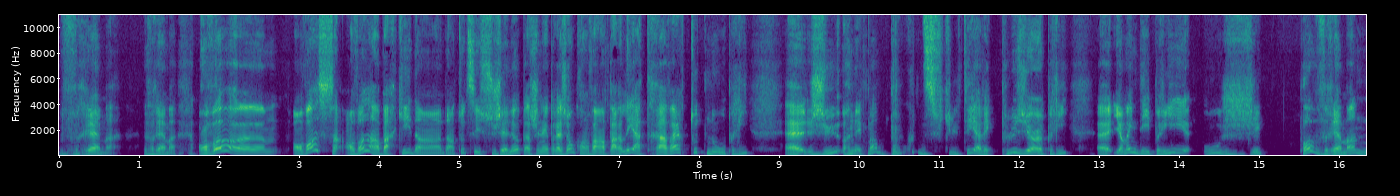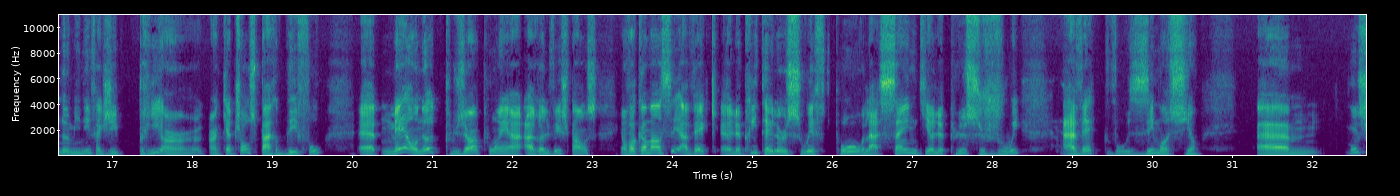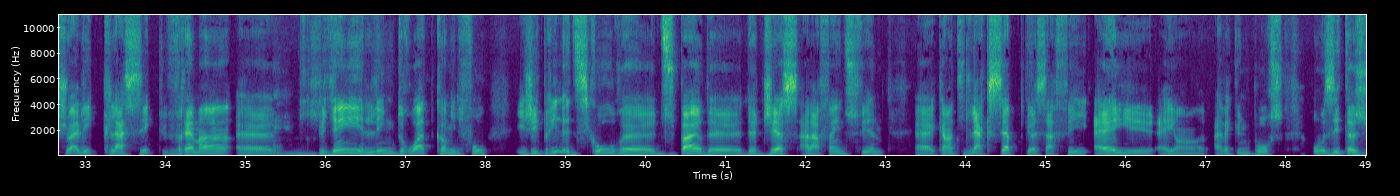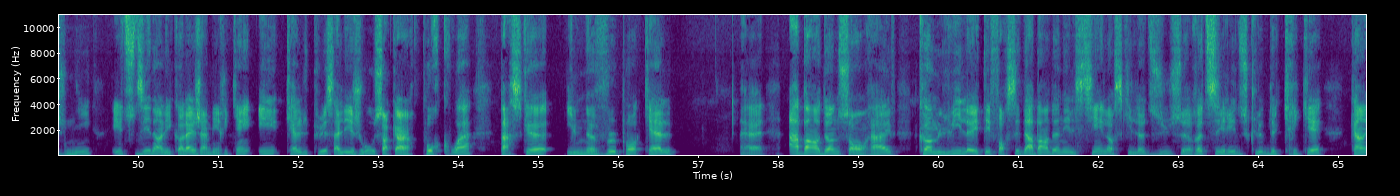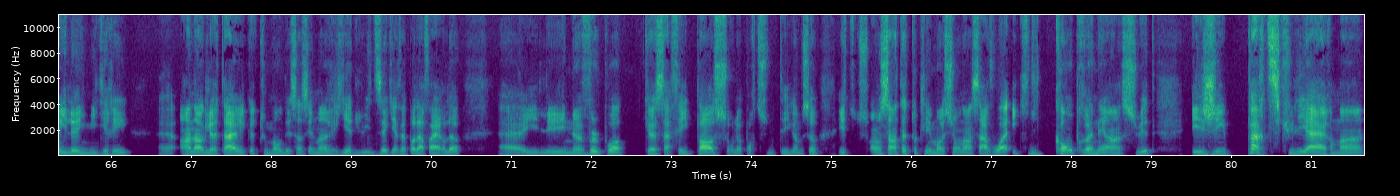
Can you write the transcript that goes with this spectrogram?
Vraiment. Vraiment. On va, euh, embarquer dans, tous ces sujets-là parce que j'ai l'impression qu'on va en parler à travers tous nos prix. Euh, j'ai eu honnêtement beaucoup de difficultés avec plusieurs prix. Euh, il y a même des prix où j'ai pas vraiment nominé, fait que j'ai pris un, quelque chose par défaut. mais on a plusieurs points à, relever, je pense. On va commencer avec le prix Taylor Swift pour la scène qui a le plus joué avec vos émotions moi, je suis allé classique, vraiment bien ligne droite comme il faut. Et j'ai pris le discours du père de, Jess à la fin du film, quand il accepte que sa fille aille, avec une bourse aux États-Unis, étudier dans les collèges américains et qu'elle puisse aller jouer au soccer. Pourquoi? Parce qu'il ne veut pas qu'elle euh, abandonne son rêve, comme lui, il a été forcé d'abandonner le sien lorsqu'il a dû se retirer du club de cricket quand il a immigré euh, en Angleterre et que tout le monde essentiellement riait de lui, disait qu'il n'y avait pas d'affaires là. Euh, il, ne veut pas que sa fille passe sur l'opportunité comme ça. Et on sentait toute l'émotion dans sa voix et qu'il comprenait ensuite. Et j'ai particulièrement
